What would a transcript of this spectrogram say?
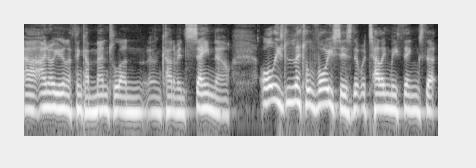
uh, I know you're going to think I'm mental and, and kind of insane now. All these little voices that were telling me things that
